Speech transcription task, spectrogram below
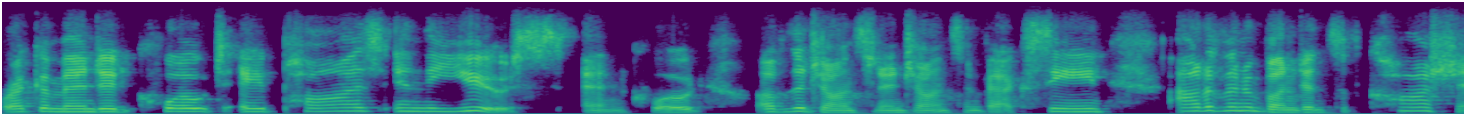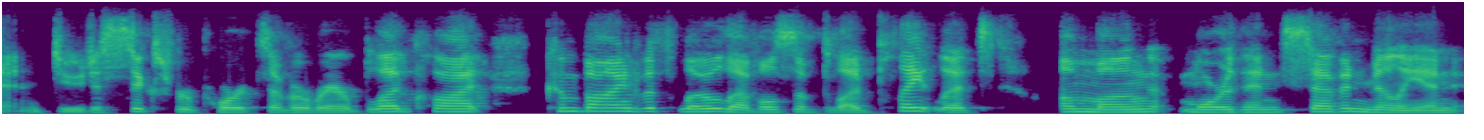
recommended, quote, a pause in the use, end quote, of the Johnson & Johnson vaccine out of an abundance of caution due to six reports of a rare blood clot combined with low levels of blood platelets among more than 7 million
